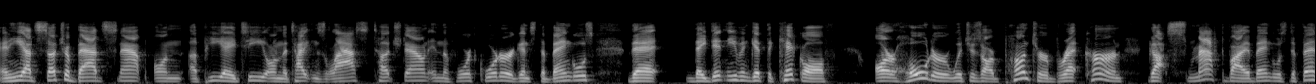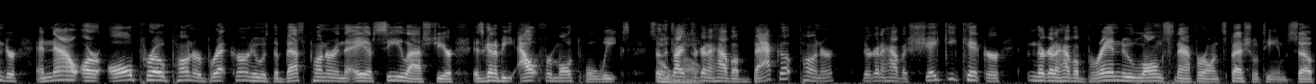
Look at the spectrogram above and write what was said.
And he had such a bad snap on a PAT on the Titans' last touchdown in the fourth quarter against the Bengals that they didn't even get the kickoff our holder, which is our punter, Brett Kern, got smacked by a Bengals defender. And now our all pro punter, Brett Kern, who was the best punter in the AFC last year, is going to be out for multiple weeks. So oh, the Titans wow. are going to have a backup punter they're going to have a shaky kicker, and they're going to have a brand new long snapper on special teams. So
